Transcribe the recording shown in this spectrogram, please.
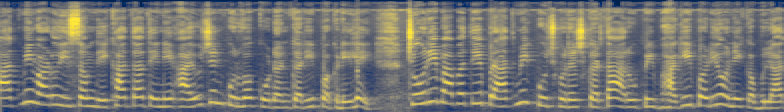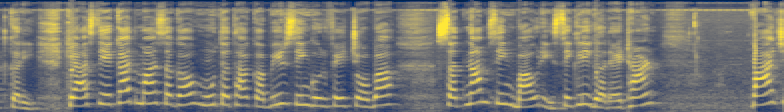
બાતમીવાળો ઈસમ દેખાતા તેને આયોજનપૂર્વક કોડન કરી પકડી લઈ ચોરી બાબતે પ્રાથમિક પૂછપરછ કરતા આરોપી ભાગી પડ્યો અને કબૂલાત કરી કે આજથી એકાદ માસ અગાઉ હું તથા કબીરસિંહ ઉર્ફે ચોબા સતનામસિંહ બાવરી, સિકલીગર રહેઠાણ પાંચ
